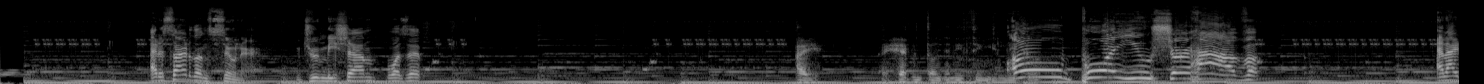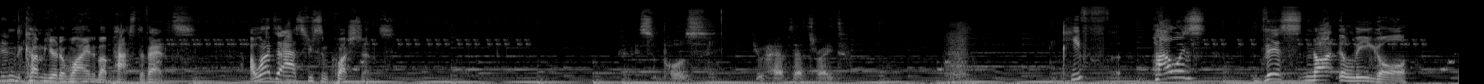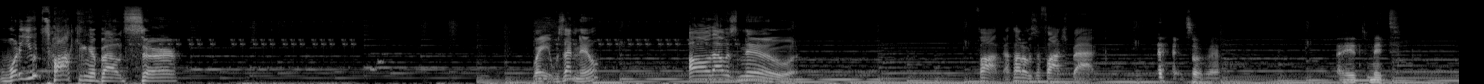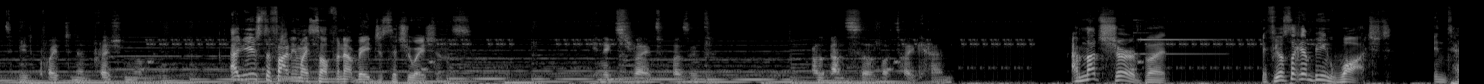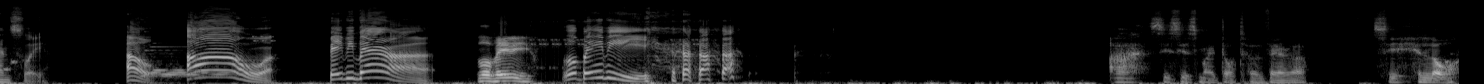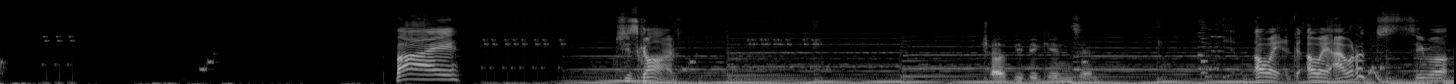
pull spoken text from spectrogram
I decided on sooner. Drew Misham, was it? I, I haven't done anything illegal. Oh boy, you sure have! And I didn't come here to whine about past events. I wanted to ask you some questions. I suppose you have that right. He f- How is this not illegal? What are you talking about, sir? Wait, was that new? Oh, that was new. Fuck, I thought it was a flashback. it's okay. I admit, it made quite an impression on me. I'm used to finding myself in outrageous situations. Phoenix Wright, was it? I'll answer what I can. I'm not sure, but it feels like I'm being watched intensely. Oh, oh, baby Vera, Little baby. little baby. Ah, this is my daughter Vera. Say hello. Bye. She's gone. Shall we begin then? Oh wait, oh wait, I want to see what.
